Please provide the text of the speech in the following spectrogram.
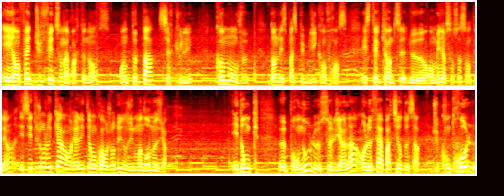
Et en fait, du fait de son appartenance, on ne peut pas circuler comme on veut dans l'espace public en France. Et c'était le cas en 1961, et c'est toujours le cas en réalité encore aujourd'hui dans une moindre mesure. Et donc, euh, pour nous, ce lien-là, on le fait à partir de ça, du contrôle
